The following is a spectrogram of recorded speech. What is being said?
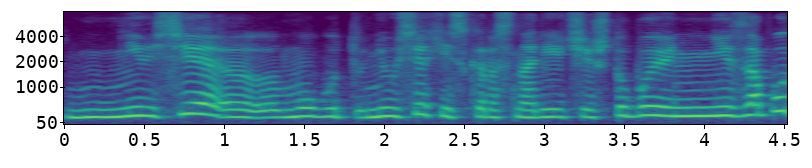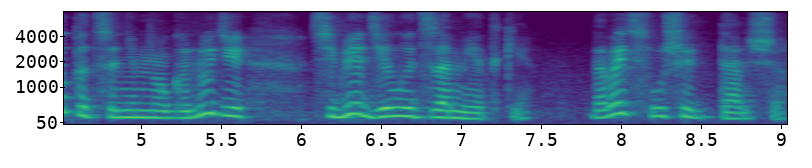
Не все э, могут, не у всех есть скоростноречие. Чтобы не запутаться немного, люди себе делают заметки. Давайте слушать дальше.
